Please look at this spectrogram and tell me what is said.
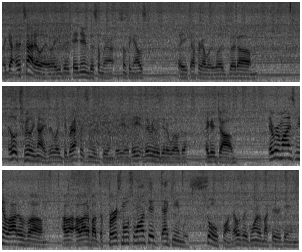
like it's not LA. Like they, they named this somewhere, something else. Like I forgot what it was, but um, it looks really nice. It, like the graphics in this game, they, they they really did a well done, a good job. It reminds me a lot of um, a, lot, a lot about the first Most Wanted. That game was so fun. That was like one of my favorite games.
